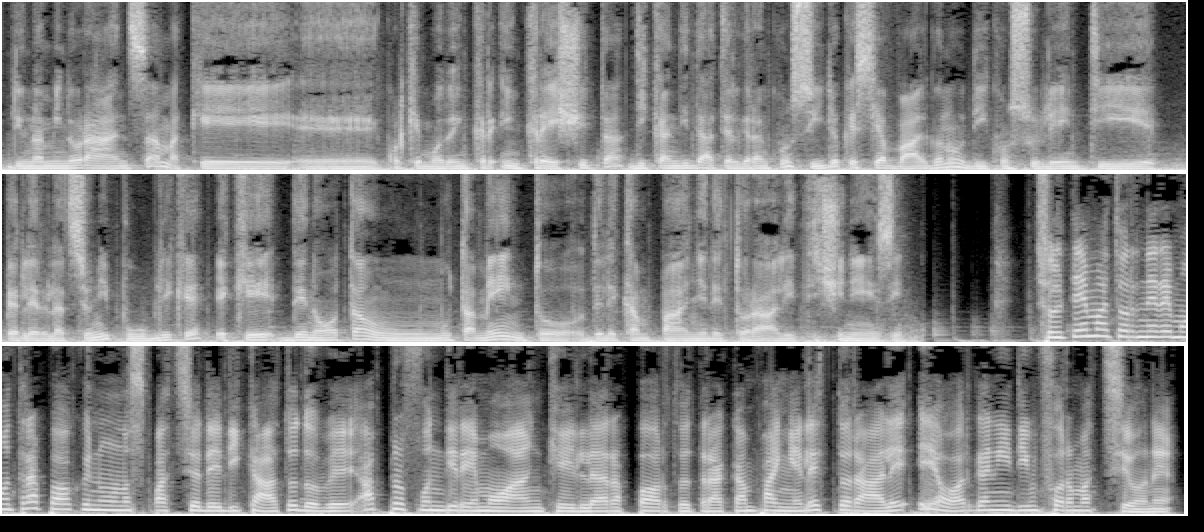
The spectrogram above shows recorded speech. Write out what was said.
di una minoranza ma che eh, in qualche modo in, cre- in crescita di candidati al Gran Consiglio che si avvalgono di consulenti per le relazioni pubbliche e che denota un mutamento delle campagne elettorali ticinesi. Sul tema torneremo tra poco in uno spazio dedicato dove approfondiremo anche il rapporto tra campagna elettorale e organi di informazione.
